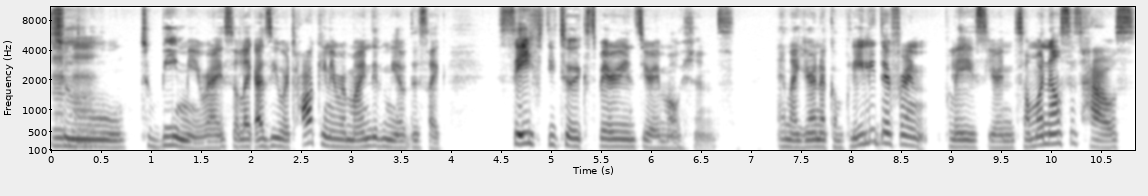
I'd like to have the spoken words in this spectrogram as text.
to mm-hmm. to be me, right? So like as you were talking, it reminded me of this like safety to experience your emotions. And like you're in a completely different place, you're in someone else's house,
